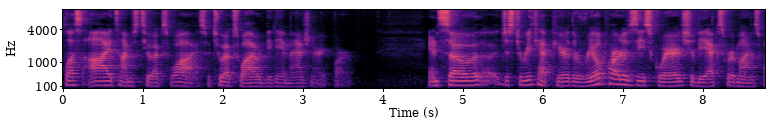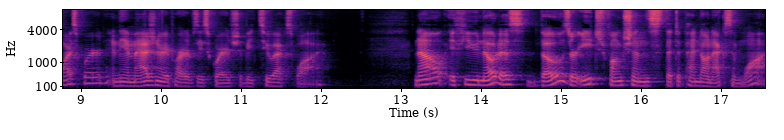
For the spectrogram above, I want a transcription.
plus i times 2xy. So 2xy would be the imaginary part. And so, uh, just to recap here, the real part of z squared should be x squared minus y squared, and the imaginary part of z squared should be 2xy. Now, if you notice, those are each functions that depend on x and y.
